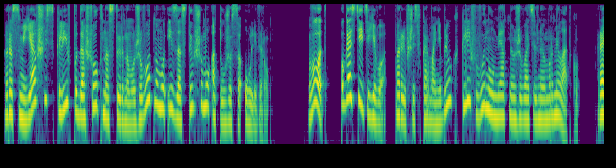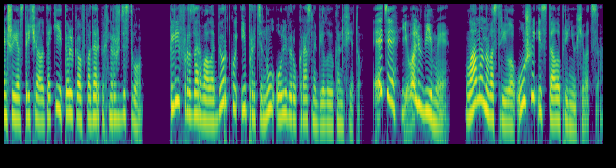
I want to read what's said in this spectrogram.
Рассмеявшись, Клифф подошел к настырному животному и застывшему от ужаса Оливеру. «Вот, «Угостите его!» Порывшись в кармане брюк, Клифф вынул мятную жевательную мармеладку. Раньше я встречала такие только в подарках на Рождество. Клифф разорвал обертку и протянул Оливеру красно-белую конфету. «Эти его любимые!» Лама навострила уши и стала принюхиваться.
